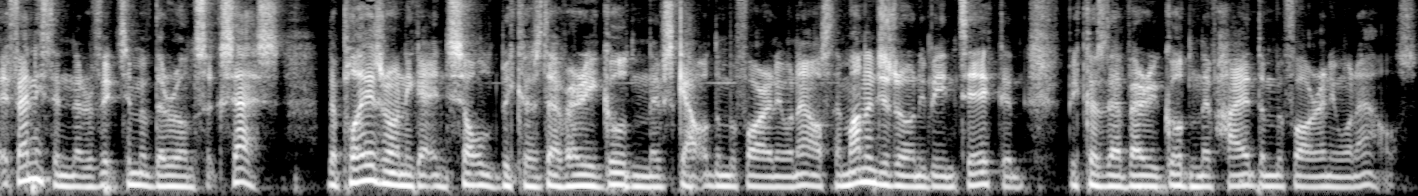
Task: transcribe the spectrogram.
If anything, they're a victim of their own success. The players are only getting sold because they're very good and they've scouted them before anyone else. The managers are only being taken because they're very good and they've hired them before anyone else.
